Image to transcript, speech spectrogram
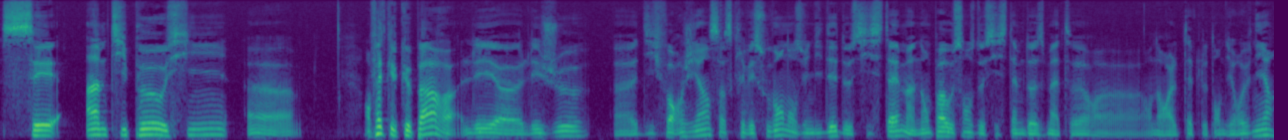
c'est un petit peu aussi. euh, en fait, quelque part, les, les jeux dits forgiens s'inscrivaient souvent dans une idée de système, non pas au sens de système euh, on aura peut-être le temps d'y revenir,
